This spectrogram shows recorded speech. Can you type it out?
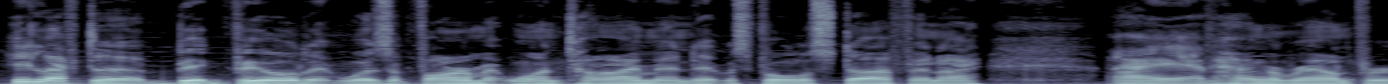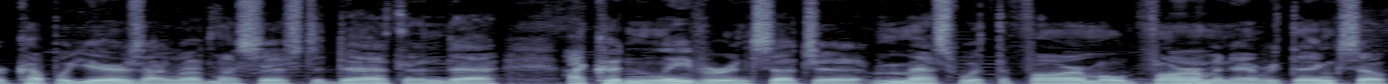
he left a big field. It was a farm at one time, and it was full of stuff. And I, I have hung around for a couple years. I love my sis to death, and uh, I couldn't leave her in such a mess with the farm, old farm, and everything. So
